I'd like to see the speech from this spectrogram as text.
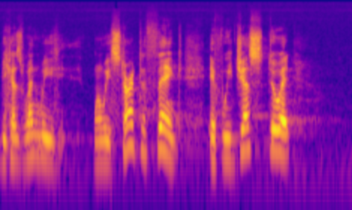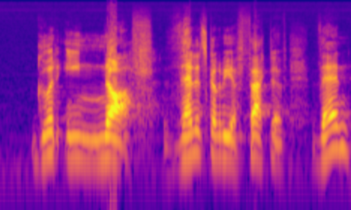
Because when we, when we start to think, if we just do it good enough, then it's going to be effective. Then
